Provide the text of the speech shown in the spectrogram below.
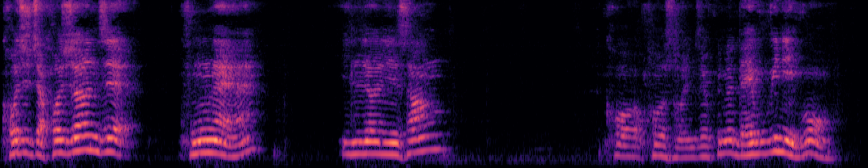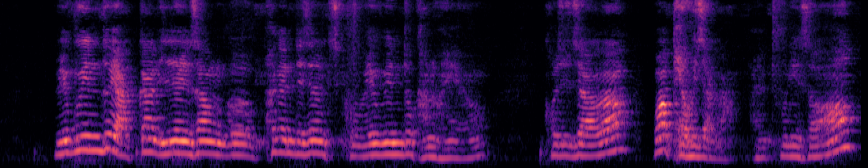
거주자 거주자는 이제 국내 1년 이상 거, 거소 이제 근데 내국인이고 외국인도 약간 1년 이상 그 파견되지는 그 외국인도 가능해요. 거주자가 와 배우자가 둘이서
